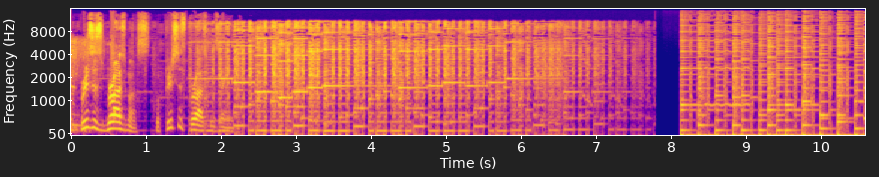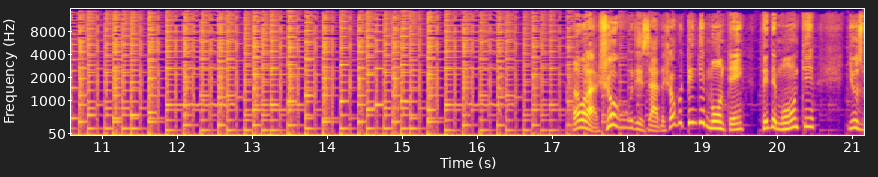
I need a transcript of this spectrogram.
O Princess Brosnan. O Princess Brosnan ainda. Lá, jogo gurizada. Jogo tem de monte, hein? Tem de monte. E os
